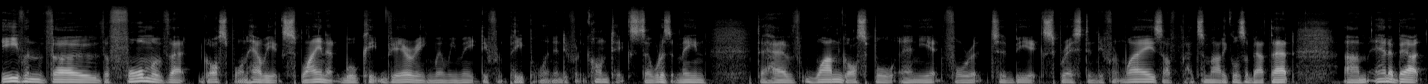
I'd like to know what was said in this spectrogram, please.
even though the form of that gospel and how we explain it will keep varying when we meet different people in a different context. So, what does it mean to have one gospel and yet for it to be expressed in different ways? I've had some articles about that um, and about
